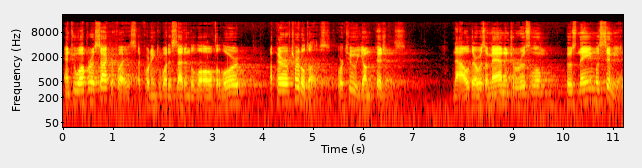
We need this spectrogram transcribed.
And to offer a sacrifice, according to what is said in the law of the Lord, a pair of turtle doves or two young pigeons. Now there was a man in Jerusalem whose name was Simeon,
